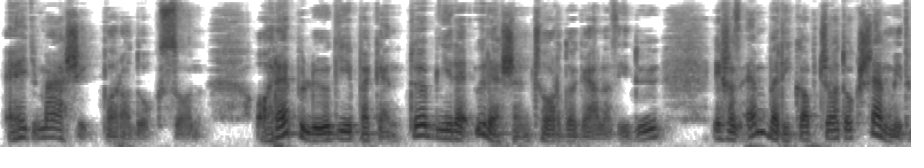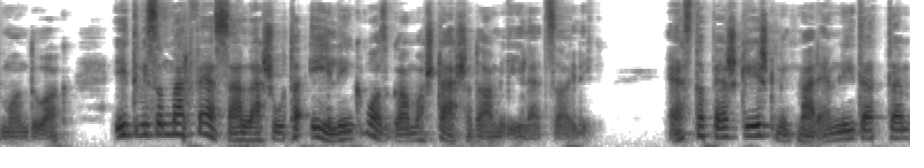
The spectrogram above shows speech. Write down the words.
egy másik paradoxon. A repülőgépeken többnyire üresen csordogál az idő, és az emberi kapcsolatok semmit mondóak. Itt viszont már felszállás óta élénk, mozgalmas társadalmi élet zajlik. Ezt a pesgést, mint már említettem,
